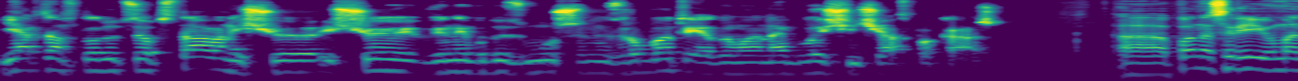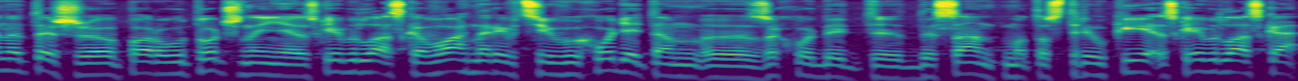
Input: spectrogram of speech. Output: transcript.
як там складуться обставини, що, що вони будуть змушені зробити, я думаю, найближчий час покаже. Пане Сергію, у мене теж е, пару уточнень. Скажіть, будь ласка, вагнерівці виходять, там е, заходить е, десант, мотострілки. Скажіть, будь ласка,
